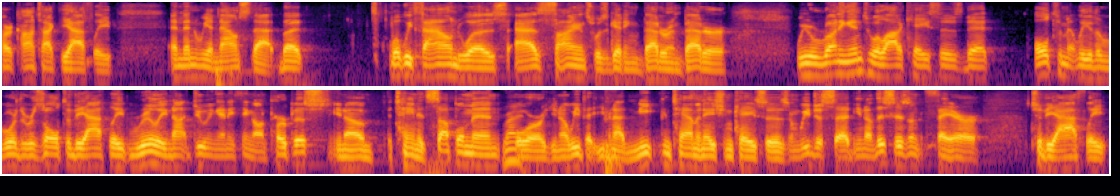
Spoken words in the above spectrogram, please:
or contact the athlete, and then we announced that. But what we found was, as science was getting better and better, we were running into a lot of cases that ultimately the, were the result of the athlete really not doing anything on purpose, you know, a tainted supplement Right. or, you know, we've even had meat contamination cases. And we just said, you know, this isn't fair to the athlete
